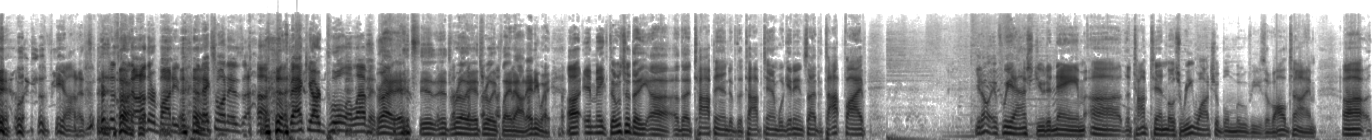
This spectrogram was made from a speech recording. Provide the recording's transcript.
11. Let's just be honest. They're just going to other bodies. The next one is uh, Backyard Pool 11. right. It's it, it's really it's really played out. Anyway, uh, it make those are the uh, the top end of the top ten. We'll get inside the top five. You know, if we asked you to name uh, the top ten most rewatchable movies of all time, uh,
